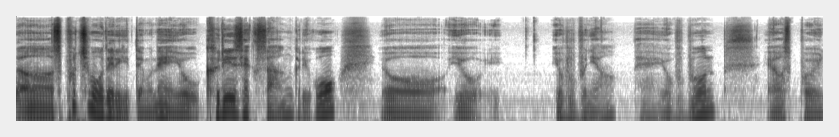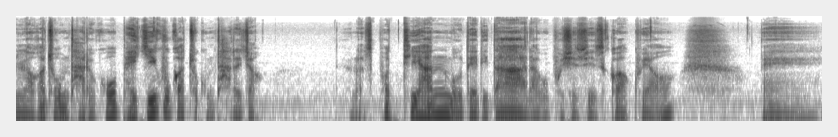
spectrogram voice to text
어, 스포츠 모델이기 때문에 요 그릴 색상 그리고 요 요 요 부분이요. 네, 요 부분 에어 스포일러가 조금 다르고 배기구가 조금 다르죠. 이런 스포티한 모델이다라고 보실 수 있을 것 같고요. 네.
